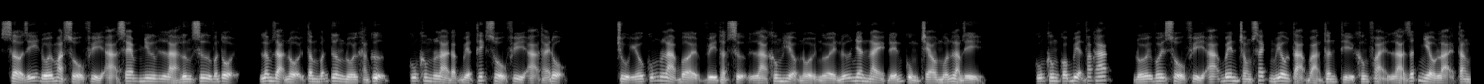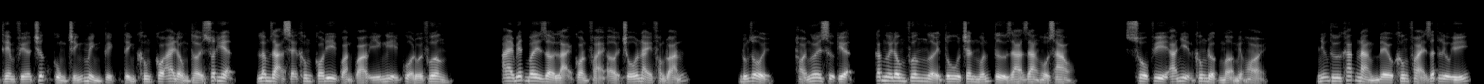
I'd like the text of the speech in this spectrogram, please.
Sở dĩ đối mặt sophie ạ xem như là hương sư vấn tội, lâm dạ nội tâm vẫn tương đối kháng cự, cũng không là đặc biệt thích sophie ạ thái độ. Chủ yếu cũng là bởi vì thật sự là không hiểu nổi người nữ nhân này đến cùng treo muốn làm gì cũng không có biện pháp khác, đối với sổ phỉ ạ bên trong sách miêu tả bản thân thì không phải là rất nhiều lại tăng thêm phía trước cùng chính mình kịch tính không có ai đồng thời xuất hiện, lâm dạ sẽ không có đi quản quá ý nghĩ của đối phương. Ai biết bây giờ lại còn phải ở chỗ này phỏng đoán. Đúng rồi, hỏi ngươi sự kiện, các ngươi đông phương người tu chân muốn từ ra giang hồ sao? Sophie á nhịn không được mở miệng hỏi. Những thứ khác nàng đều không phải rất lưu ý,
